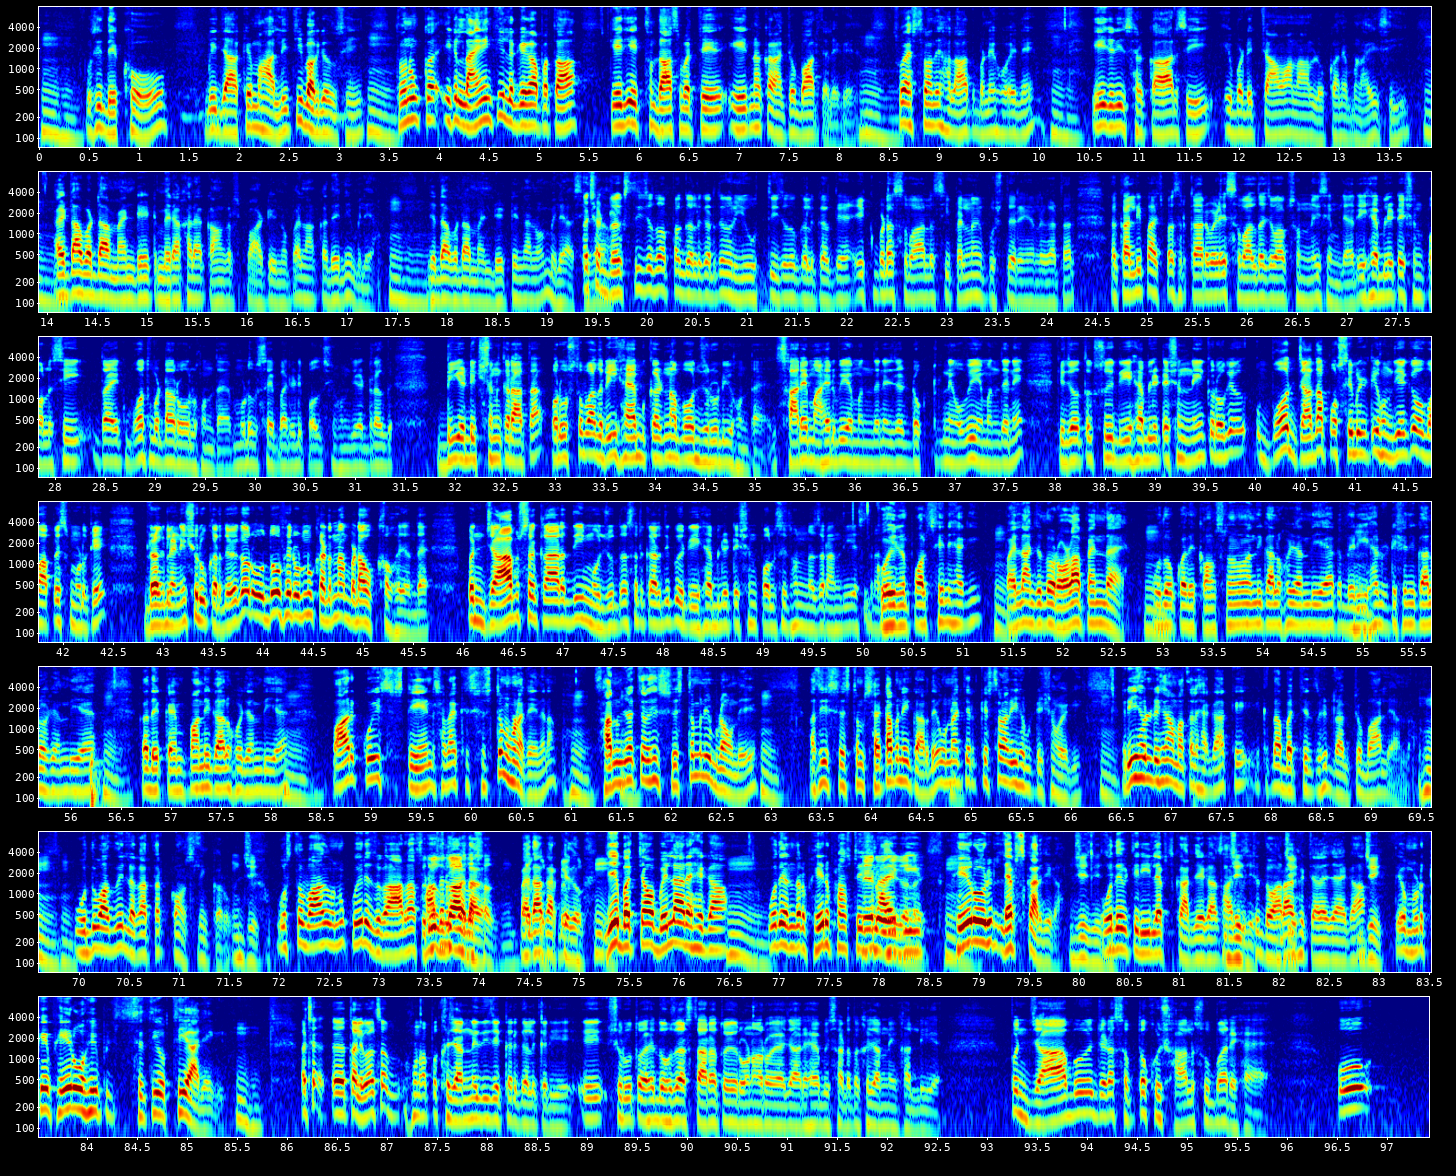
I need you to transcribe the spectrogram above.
ਤੁਸੀਂ ਦੇਖੋ ਵੀ ਜਾ ਕੇ ਮਹਾਲੀ ਚ ਹੀ ਵਗ ਜਾਓ ਤੁਸੀਂ। ਤੁਹਾਨੂੰ ਇੱਕ ਲਾਈਨ ਚ ਹੀ ਲੱਗੇਗਾ ਪਤਾ ਕਿ ਜੀ ਇੱਥੋਂ 10 ਬੱਚੇ ਇਹਨਾਂ ਘਰਾਂ ਚੋਂ ਬਾਹਰ ਚਲੇ ਗਏ ਸੋ ਇਸ ਤਰ੍ਹਾਂ ਦੇ ਹਾਲਾਤ ਬਣੇ ਹੋਏ ਨੇ। ਇਹ ਜਿਹੜੀ ਸਰਕਾਰ ਸੀ ਇਹ ਬੜੇ ਚਾਵਾਂ ਨਾਲ ਲੋਕਾਂ ਨੇ ਬਣਾਈ ਸੀ। ਐਡਾ ਵੱਡਾ ਮੈਂਡੇਟ ਮੇਰਾ ਖਿਆਲ ਹੈ ਕਾਂਗਰਸ ਪਾਰਟੀ ਨੂੰ ਪਹਿਲਾਂ ਕਦੇ ਨਹੀਂ ਮਿਲਿਆ। ਜਿੱਡਾ ਵੱਡਾ ਮੈਂਡੇਟ ਇਹਨਾਂ ਨੂੰ ਮਿਲਿਆ ਸੀ। ਅੱਛਾ ਡਰੱਗਸ ਦੀ ਜਦੋਂ ਆਪਾਂ ਗੱਲ ਕਰਦੇ ਹਾਂ ਔਰ ਯੂਥ ਦੀ ਜਦੋਂ ਗੱਲ ਕਰਦੇ ਹਾਂ ਇੱਕ ਬੜਾ ਸਵਾਲ ਅਸੀਂ ਪਹਿਲਾਂ ਵੀ ਪੁੱਛਦੇ ਰਹੇ ਹਾਂ ਲਗਾਤਾਰ। ਅਕਾਲੀ ਭਾਜਪਾ ਸਰਕਾਰ ਵੇਲੇ ਸਵਾਲ ਦਾ ਜਵਾਬ ਸੁਣ ਨਹੀਂ ਸੀ ਮਿਲਿਆ। ਰੀਹੈਬਿਲਿਟੇਸ਼ਨ ਪਾਲਿਸੀ ਦਾ ਇੱਕ ਬਹੁਤ ਵੱਡਾ ਰੋਲ ਹੁੰਦਾ ਹੈ। ਮੁੜ ਵਸੇਬਾ ਜਿਹੜੀ ਪਾਲਿਸੀ ਹੁੰਦੀ ਹੈ ਡਰੱਗ ਡੀ ਐਡਿਕਸ਼ਨ ਕਰਾਤਾ ਪਰ ਉਸ ਤੋਂ ਬਾਅਦ ਰੀਹੈਬ ਕਰਨਾ ਬਹੁਤ ਜ਼ਰੂਰੀ ਹੁੰਦਾ ਹੈ। ਸਾਰੇ ਮਾਹਿਰ ਵੀ ਇਹ ਮੰਨਦੇ ਨੇ ਜਿਹੜੇ ਡਾਕਟਰ ਨੇ ਉਹ ਵੀ ਇਹ ਮੰਨਦੇ ਨੇ ਕਿ ਜਦੋਂ ਤੱਕ ਤੁਸੀਂ ਰੀਹੈਬਿਲਿਟੇਸ਼ਨ ਨਹੀਂ ਕਰੋਗੇ ਬਹੁਤ ਜ਼ਿਆਦਾ ਪੋਸਿਬਿਲਿਟੀ ਹੁੰਦੀ ਹੈ ਕਿ ਉਹ ਵਾਪਸ ਮੁੜ ਕੇ ਡਰੱਗ ਲੈਣੀ ਸ਼ੁਰੂ ਕਰ ਦੇਵੇਗਾ ਔਰ ਉਦੋਂ ਫਿਰ ਉਹਨੂੰ ਕੱਢਣਾ ਬੜਾ ਔਖਾ ਹੋ ਜਾਂਦਾ ਹੈ। ਪੰਜਾਬ ਸਰਕਾਰ ਦੀ ਮੌਜੂਦਾ ਸਰਕਾਰ ਦੀ ਕੋਈ ਰੀਹੈਬਿਲਿਟੇਸ਼ਨ ਪਾਲਿਸੀ ਤੁਹਾਨੂੰ ਨਜ਼ਰ ਆਉਂਦੀ ਹੈ ਇਸ ਤਰ੍ਹਾਂ? ਕੋਈ ਨਾ ਪਾਲਿਸੀ ਨਹੀਂ ਹੈਗੀ। ਪਹਿਲਾਂ ਜਦੋਂ ਰੌਲਾ ਪੈਂਦਾ ਹੈ ਉਦੋਂ ਕਦੇ ਕਾਉਂਸਲਰਾਂ ਦੀ ਗੱਲ ਹੋ ਜਾਂਦੀ ਹੈ ਕਦੇ ਰੀਹੈਬਿਲਿਟੇਸ਼ਨ ਦੀ ਗੱਲ ਹੋ ਜਾਂਦੀ ਹੈ ਕਦੇ ਕੈਂਪਾਂ ਦੀ ਗੱਲ ਹੋ ਜਾਂਦੀ ਹੈ। ਪਰ ਕੋਈ ਸਸਟੇਨ ਸਾਡਾ ਇੱਕ ਸਿਸਟਮ ਹੋਣਾ ਚਾਹੀਦਾ ਨਾ। ਸਾਨੂੰ ਚਿਰ ਅਸੀਂ ਸਿਸਟਮ ਨਹੀਂ ਬਣਾਉਂਦੇ ਅਸੀਂ ਸਿਸਟਮ ਸੈਟਅਪ ਨਹੀਂ ਕਰਦੇ ਉਹਨਾਂ ਚਿਰ ਕਿਸ ਤਰ੍ਹਾਂ ਰੀਹੈਬਿਲਿਟੇਸ਼ਨ ਹੋਏਗੀ? ਰੀਹੈਬਿਲਿਟੇਸ਼ਨ ਦਾ ਮਤਲਬ ਹੈਗਾ ਕਿ ਇੱਕ ਤਾਂ ਬੱਚੇ ਨੂੰ ਤੁਸੀਂ ਡਰੱਗ ਚੋਂ ਬਾਹਰ ਲਿਆਂਦਾ ਹੂੰ ਉਦੋਂ ਬਾਅਦ ਉਹਦੀ ਲਗਾਤਾਰ ਕਾਉਂਸਲਿੰਗ ਕਰੋ। ਉਸ ਤੋਂ ਬਾਅਦ ਉਹਨੂੰ ਕੋਈ ਰੋਜ਼ਗਾਰ ਦਾ ਸਾਧਨ ਪੈਦਾ ਕਰਕੇ ਦਿਓ। ਜੇ ਬੱਚਾ ਉਹ ਵਿਹਲਾ ਰਹੇਗਾ ਉਹਦੇ ਅੰਦਰ ਫਿਰ ਫਰਸਟ੍ਰੇਸ਼ਨ ਆਏਗੀ ਫਿਰ ਉਹ ਲੈਪਸ ਕਰ ਜਾਏਗਾ। ਉਹਦੇ ਵਿੱਚ ਰੀਲੈਪਸ ਕਰ ਜਾਏਗਾ ਸਾਰੀ ਵਿੱਚ ਦੁਬਾਰਾ। ਫਿਰ ਚਲਾ ਜਾਏਗਾ। ਤੇ ਉਹ ਮੁੜ ਕੇ ਫਿਰ ਉਹੀ ਸਥਿਤੀ ਉੱਥੇ ਆ ਜਾਏਗੀ। ਅੱਛਾ ਧਾਲੀਵਾਲ ਸਾਹਿਬ ਹੁਣ ਆਪਾਂ ਖਜ਼ਾਨੇ ਦੀ ਜੇਕਰ ਗੱਲ ਕਰੀਏ ਇਹ ਸ਼ੁਰੂ ਤੋਂ ਇਹ 2017 ਤੋਂ ਇਹ ਰੋਣਾ ਰੋਇਆ ਜਾ ਰਿਹਾ ਵੀ ਸਾਡਾ ਤਾਂ ਖਜ਼ਾਨੇ ਖਾਲੀ ਹੈ। ਪੰਜਾਬ ਜਿਹੜਾ ਸਭ ਤੋਂ ਖੁਸ਼ਹਾਲ ਸੂਬਾ ਰਿਹਾ ਹੈ ਉਹ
